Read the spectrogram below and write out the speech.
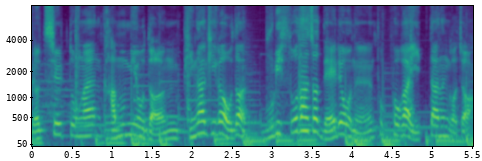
며칠 동안 가뭄이 오던 빙하기가 오던 물이 쏟아져 내려오는 폭포가 있다는 거죠.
